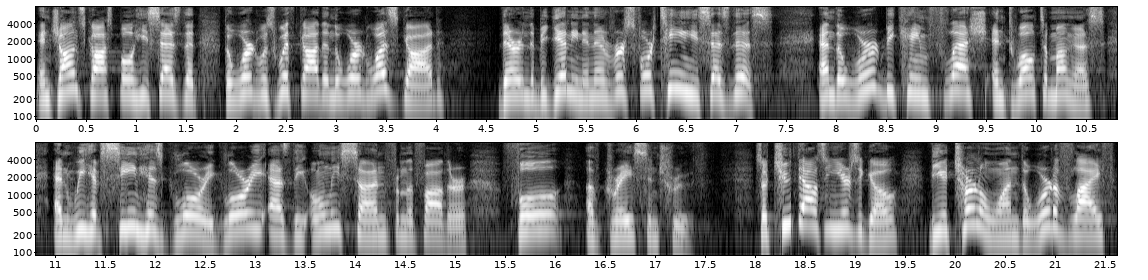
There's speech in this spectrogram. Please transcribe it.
In John's gospel, he says that the word was with God and the word was God there in the beginning. And then in verse 14, he says this And the word became flesh and dwelt among us, and we have seen his glory, glory as the only Son from the Father, full of grace and truth. So 2,000 years ago, the eternal one, the word of life,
